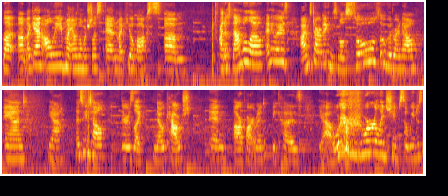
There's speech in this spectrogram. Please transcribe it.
But um, again, I'll leave my Amazon wishlist and my PO box um, address down below. Anyways, I'm starving. This smells so, so good right now. And yeah, as you can tell, there's like no couch in our apartment because yeah, we're, we're really cheap. So we just,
